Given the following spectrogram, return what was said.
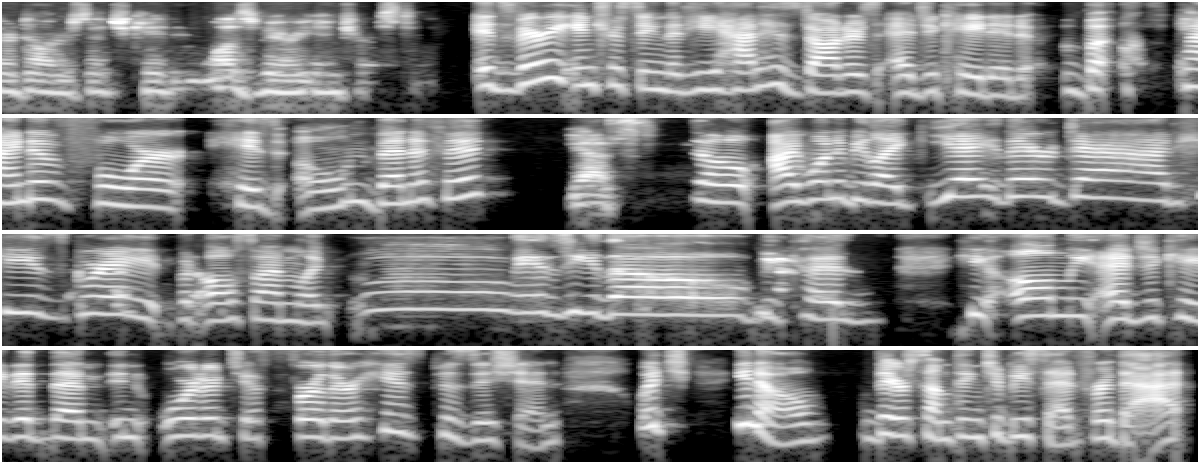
their daughters educated was very interesting. It's very interesting that he had his daughters educated, but kind of for his own benefit. Yes. So I want to be like, yay, their dad, he's great. But also, I'm like, mm, is he though? Because he only educated them in order to further his position, which, you know, there's something to be said for that.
